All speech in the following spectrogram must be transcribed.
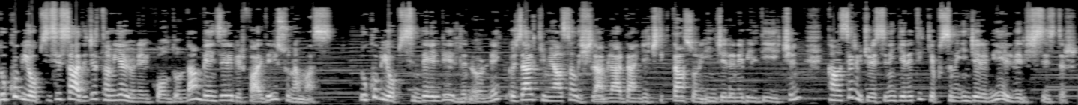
Doku biyopsisi sadece tanıya yönelik olduğundan benzeri bir faydayı sunamaz. Doku biyopsisinde elde edilen örnek özel kimyasal işlemlerden geçtikten sonra incelenebildiği için kanser hücresinin genetik yapısını incelemeye elverişsizdir.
